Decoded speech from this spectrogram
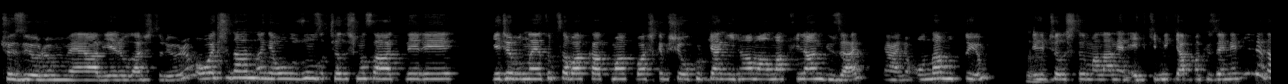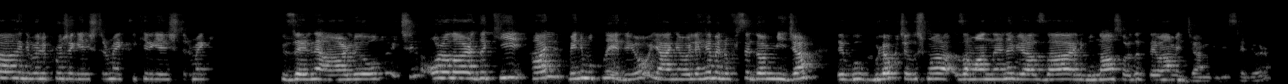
çözüyorum veya bir yere ulaştırıyorum. O açıdan hani o uzun çalışma saatleri, gece bununla yatıp sabah kalkmak, başka bir şey okurken ilham almak filan güzel. Yani ondan mutluyum. Benim çalıştığım alan yani etkinlik yapmak üzerine değil de daha hani böyle proje geliştirmek, fikir geliştirmek üzerine ağırlığı olduğu için oralardaki hal beni mutlu ediyor. Yani öyle hemen ofise dönmeyeceğim ve bu blok çalışma zamanlarına biraz daha hani bundan sonra da devam edeceğim gibi hissediyorum.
